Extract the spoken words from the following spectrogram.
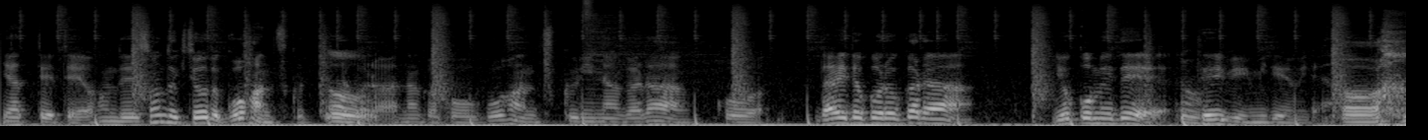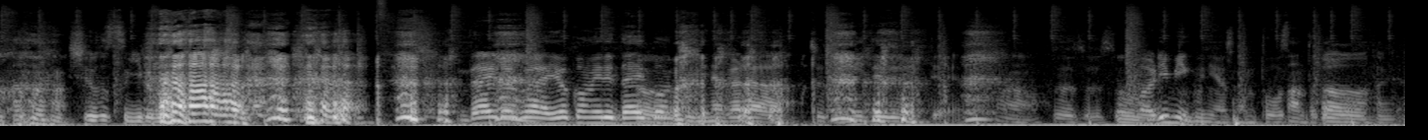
やっててほんでその時ちょうどご飯作ってたからなんかこうご飯作りながらこう台所から横目でうん。テレビ見てるみたいな、ああ主婦すぎる。台所から横目で大根切りながらちょっと見てるみたいな、うん、そうそうそう、うんまあリビングにはその父さんとか。はいはい。そうそう。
